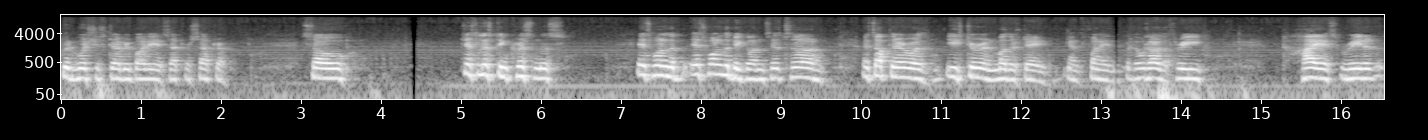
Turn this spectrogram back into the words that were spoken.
good wishes to everybody, etc., etc. So just listing Christmas. It's one of the it's one of the big ones. It's uh it's up there with Easter and Mother's Day. And it's funny, those are the three highest rated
